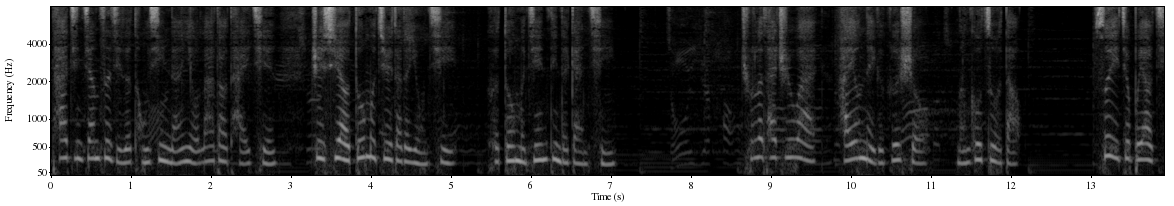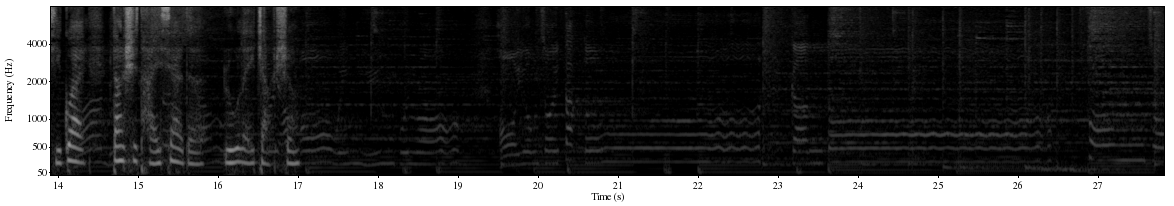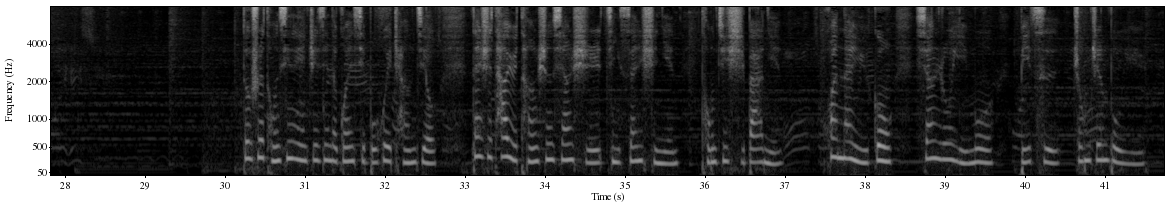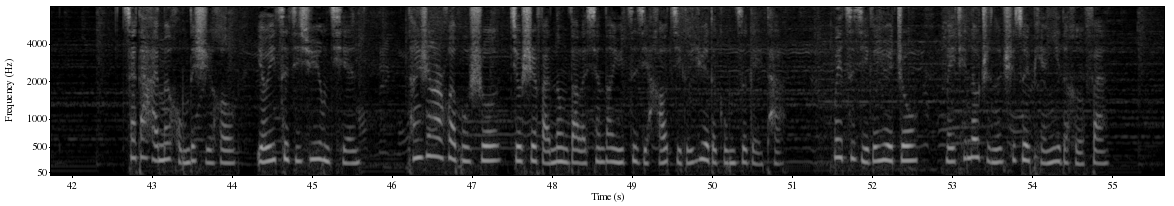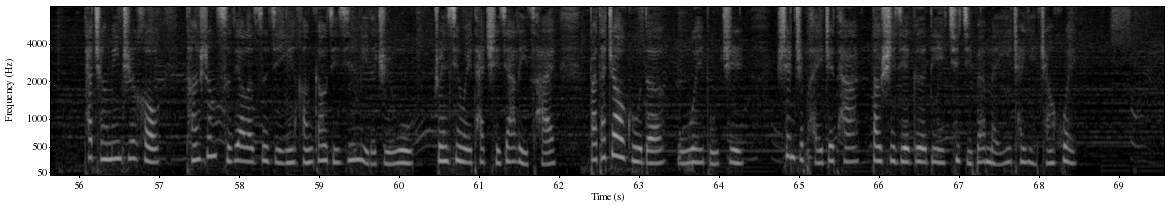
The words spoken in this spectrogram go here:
他竟将自己的同性男友拉到台前，这需要多么巨大的勇气和多么坚定的感情！除了他之外，还有哪个歌手能够做到？所以就不要奇怪当时台下的如雷掌声。都说同性恋之间的关系不会长久，但是他与唐生相识近三十年，同居十八年，患难与共，相濡以沫，彼此忠贞不渝。在他还没红的时候，有一次急需用钱，唐生二话不说就设法弄到了相当于自己好几个月的工资给他，为此几个月中每天都只能吃最便宜的盒饭。他成名之后。唐生辞掉了自己银行高级经理的职务，专心为他持家理财，把他照顾得无微不至，甚至陪着他到世界各地去举办每一场演唱会。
